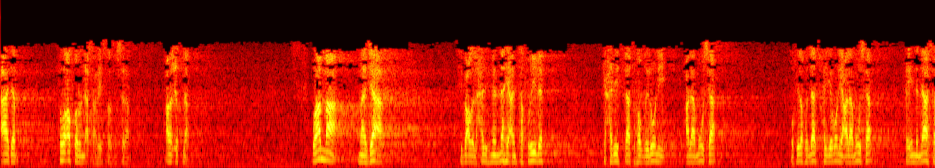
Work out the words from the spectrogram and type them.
آدم فهو أفضل الناس عليه الصلاة والسلام على الإطلاق. وأما ما جاء في بعض الأحاديث من النهي عن تفضيله كحديث لا تفضلوني على موسى وفي لفظ لا تخيروني على موسى فإن الناس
